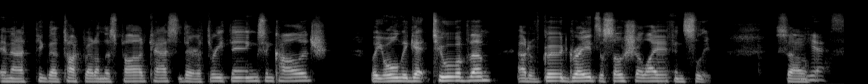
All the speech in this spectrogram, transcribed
and i think that i've talked about on this podcast there are three things in college but you only get two of them out of good grades a social life and sleep so Yes.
